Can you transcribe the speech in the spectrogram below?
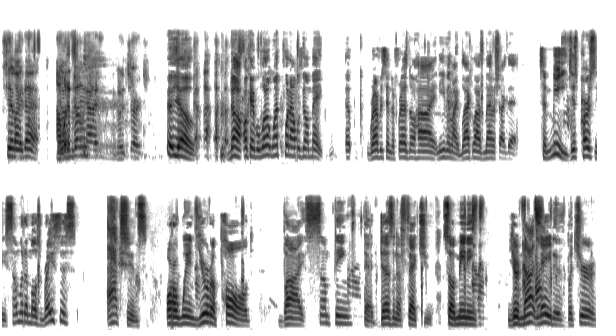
shit like that. I You know would have what guys. Go to church. Yo, no, okay, but what, one point I was gonna make, uh, referencing the Fresno High and even like Black Lives Matter, shit like that. To me, just personally, some of the most racist actions are when you're appalled by something that doesn't affect you. So, meaning you're not native, but you're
